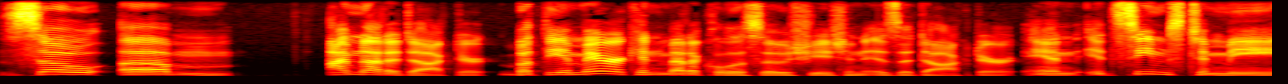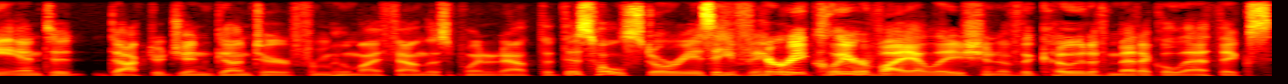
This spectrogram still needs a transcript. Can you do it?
So, um, I'm not a doctor, but the American Medical Association is a doctor. And it seems to me and to Dr. Jen Gunter, from whom I found this pointed out, that this whole story is a very clear violation of the Code of Medical Ethics,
